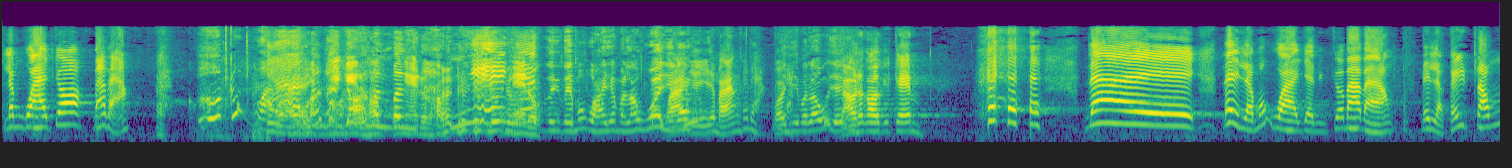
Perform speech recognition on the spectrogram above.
làm quà cho ba bạn. Tôi không? nghe được không? Tôi nghe được không? Nghe nghe được Tiền tiền muốn hoài vậy mà lâu quá vậy quà gì vậy bạn? Hoài gì mà lâu quá vậy? Trời đất ơi cái kem. Đây đây là món quà dành cho ba bạn. Đây là cái trống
